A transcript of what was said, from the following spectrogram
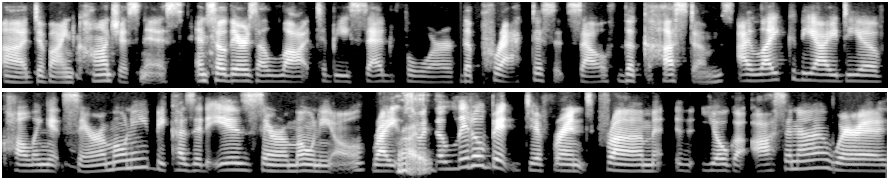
uh, divine consciousness. And so there's a lot to be said for the practice itself, the customs. I like the idea of calling it ceremony because it is ceremonial, right? right? So it's a little bit different from uh, yoga asana, whereas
